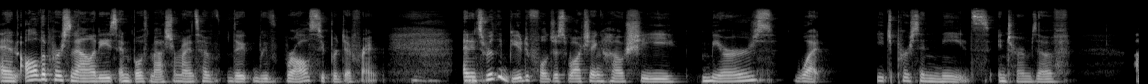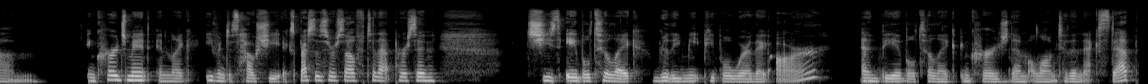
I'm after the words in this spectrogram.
And all the personalities in both masterminds have they, we've we're all super different. Mm-hmm. and it's really beautiful just watching how she mirrors what each person needs in terms of um, encouragement and like even just how she expresses herself to that person she's able to like really meet people where they are and be able to like encourage them along to the next step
